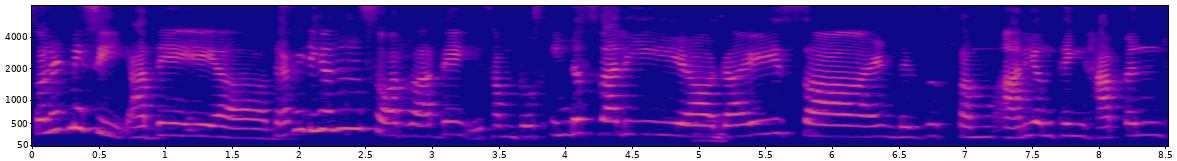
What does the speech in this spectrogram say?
so let me see. Are they uh, dravidians or are they some those indus valley uh, Mhm. guys uh, and is this some aryan thing happened?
